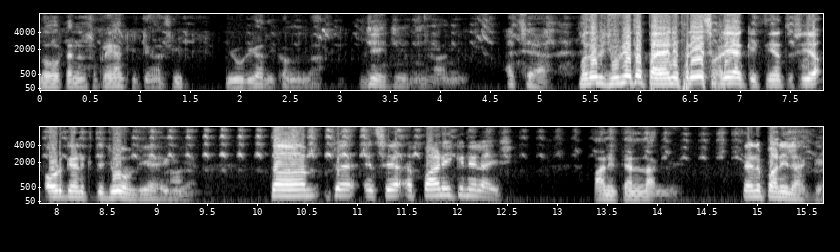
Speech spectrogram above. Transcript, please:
ਦੋ ਤਿੰਨ ਸਪਰੇਆਂ ਕੀਤੀਆਂ ਸੀ ਯੂਰੀਆ ਦੀ ਕਮੀ ਦਾ ਜੀ ਜੀ ਅੱਛਾ। ਮਤਲਬ ਯੂਰੀਆ ਤਾਂ ਪਾਇਆ ਨਹੀਂ ਫਿਰ ਇਹ ਸਪਰੇਆਂ ਕੀਤੀਆਂ ਤੁਸੀਂ ਆਰਗੈਨਿਕ ਚ ਜੋ ਹੁੰਦੀਆਂ ਹੈਗੀਆਂ। ਤਾਂ ਇਸ ਪਾਣੀ ਕਿੰਨੇ ਲਾਏ ਸੀ? ਪਾਣੀ ਤਿੰਨ ਲੱਗ ਗਏ। ਤਿੰਨ ਪਾਣੀ ਲੱਗ ਗਏ।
